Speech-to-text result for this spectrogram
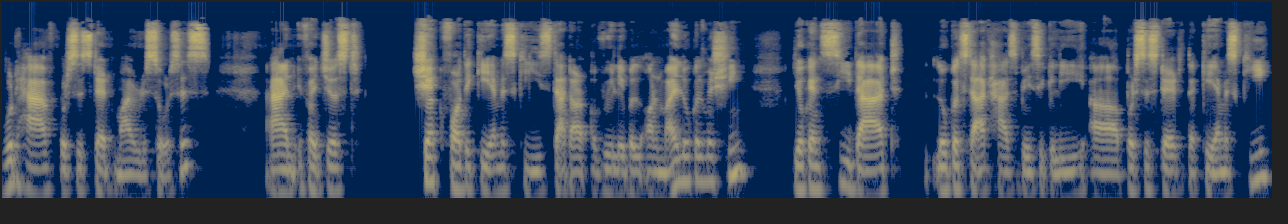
would have persisted my resources. And if I just check for the KMS keys that are available on my local machine, you can see that local stack has basically uh, persisted the KMS key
